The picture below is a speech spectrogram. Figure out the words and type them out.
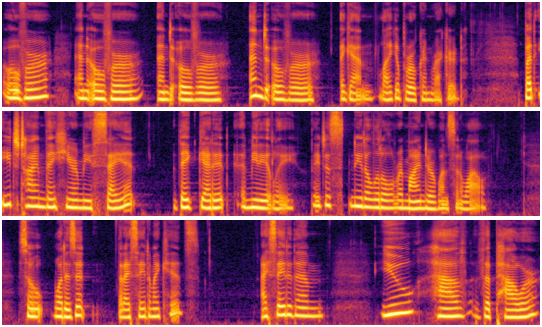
over and over and over and over again, like a broken record. But each time they hear me say it, they get it immediately. They just need a little reminder once in a while. So, what is it that I say to my kids? I say to them, You have the power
